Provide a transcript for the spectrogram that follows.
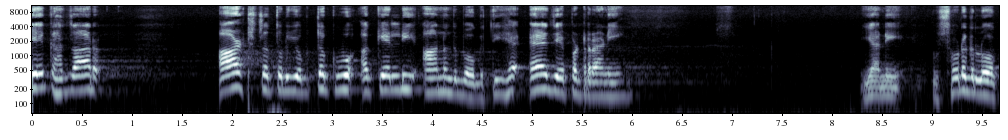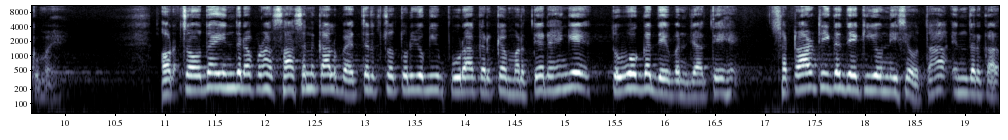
एक हज़ार आठ चतुर्युग तक वो अकेली आनंद भोगती है। एज ए पटरानी यानी स्वर्ग लोक में। और चौदह इंद्र अपना शासन काल बेहतर चतुर्युगी पूरा करके मरते रहेंगे तो वो गधे बन जाते हैं। सटार्ट ही गधे की योनि से होता इंद्र का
